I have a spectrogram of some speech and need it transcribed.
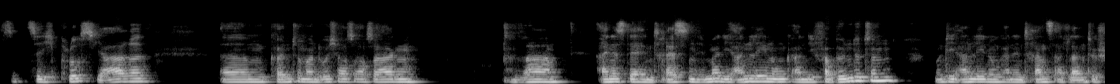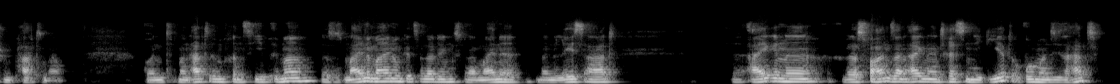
70 plus Jahre, ähm, könnte man durchaus auch sagen, war eines der Interessen immer die Anlehnung an die Verbündeten und die Anlehnung an den transatlantischen Partner. Und man hat im Prinzip immer, das ist meine Meinung jetzt allerdings oder meine, meine Lesart, eigene, das Vorhandensein eigener Interessen negiert, obwohl man diese hat,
